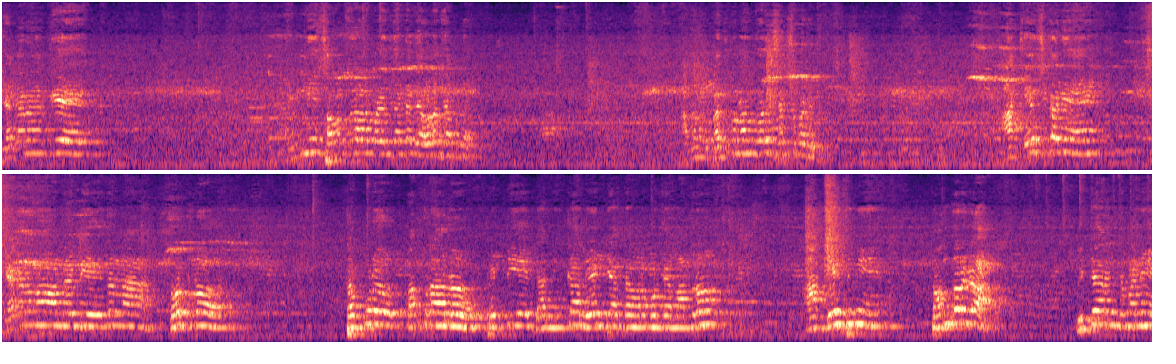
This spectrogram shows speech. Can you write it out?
జగన్కి ఎన్ని సంవత్సరాలు పడిందంటే అది ఎవరో చెప్పలేదు. అతను బతుకున్నందుకు కూడా శిక్ష పడింది. ఆ కేసు కానీ జగన్మోహన్ రెడ్డి ఏదన్నా కోర్టులో తప్పుడు పత్రాలు పెట్టి దాన్ని ఇంకా లేట్ చేద్దాం అనుకుంటే మాత్రం ఆ కేసుని తొందరగా విచారించమని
